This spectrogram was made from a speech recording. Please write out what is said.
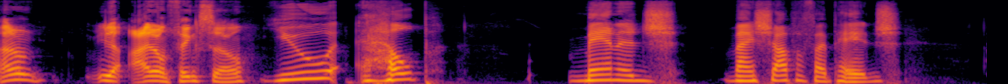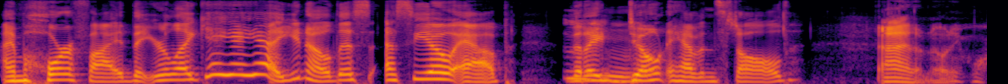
I don't. Yeah, I don't think so. You help manage my Shopify page. I'm horrified that you're like, yeah, yeah, yeah. You know this SEO app that I Mm. don't have installed. I don't know anymore.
